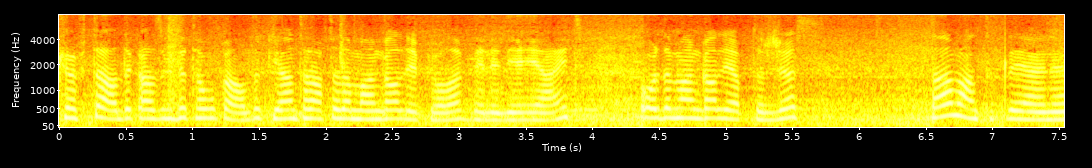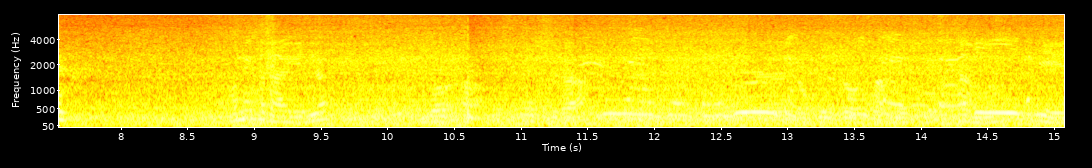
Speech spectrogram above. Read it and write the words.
köfte aldık, az bir de tavuk aldık. Yan tarafta da mangal yapıyorlar belediyeye ait. Orada mangal yaptıracağız. Daha mantıklı yani. O ne kadar geliyor? Bu 65 lira. 995 lira. Tamam iyi.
